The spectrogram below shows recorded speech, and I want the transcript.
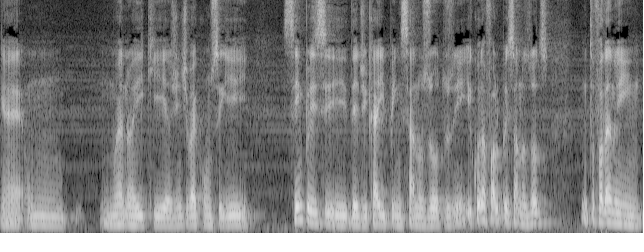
é, um, um ano aí que a gente vai conseguir sempre se dedicar e pensar nos outros. E, e quando eu falo pensar nos outros, não estou falando em,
